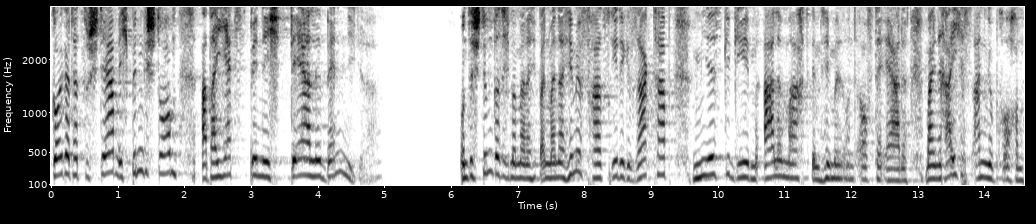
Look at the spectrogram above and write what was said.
Golgatha zu sterben, ich bin gestorben, aber jetzt bin ich der Lebendige. Und es stimmt, was ich bei meiner, bei meiner Himmelfahrtsrede gesagt habe. Mir ist gegeben alle Macht im Himmel und auf der Erde. Mein Reich ist angebrochen.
